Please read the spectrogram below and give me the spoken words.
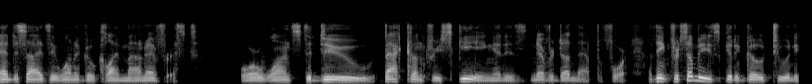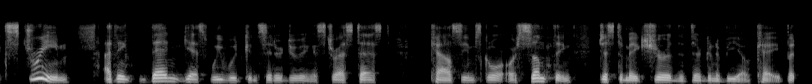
and decides they want to go climb Mount Everest or wants to do backcountry skiing and has never done that before. I think for somebody who's going to go to an extreme, I think then, yes, we would consider doing a stress test, calcium score, or something just to make sure that they're going to be okay. But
